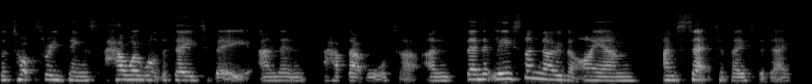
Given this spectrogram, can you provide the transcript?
the top three things, how I want the day to be, and then have that water. And then at least I know that I am I'm set to face the day.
